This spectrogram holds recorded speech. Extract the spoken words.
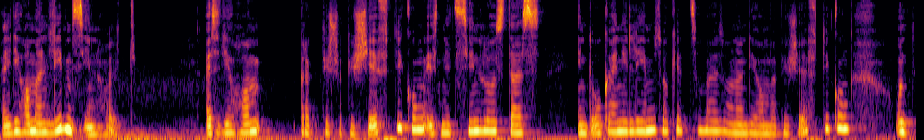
weil die haben einen Lebensinhalt. Also die haben praktisch eine Beschäftigung. Es ist nicht sinnlos, dass in da keine leben, sage ich jetzt einmal, sondern die haben eine Beschäftigung. Und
